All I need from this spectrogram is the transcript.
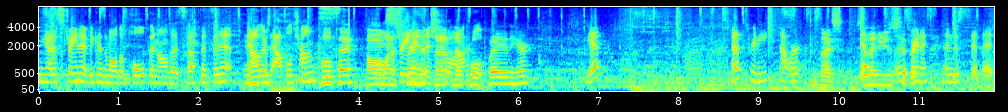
You gotta strain it because of all the pulp and all the stuff that's in it. Now there's apple chunks. Pulpe? Oh, I want to strain strain it the, the the, the pulpe in here. Yep. That's pretty. That works. It's nice. So Yep, then you just that's sip very it. nice. Then just sip it.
